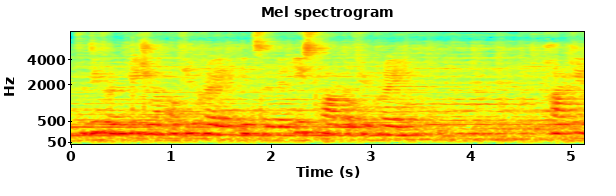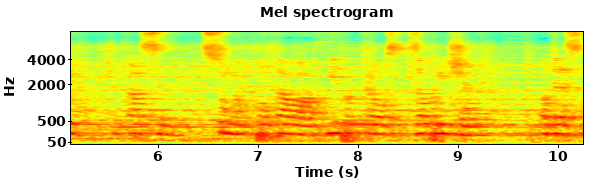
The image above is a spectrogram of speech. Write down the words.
It's a different region of Ukraine. It's in the east part of Ukraine. Kharkiv, Cherkasy, Суми, Полтава, Дніпропетровськ, Запоріжжя, Одеса.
